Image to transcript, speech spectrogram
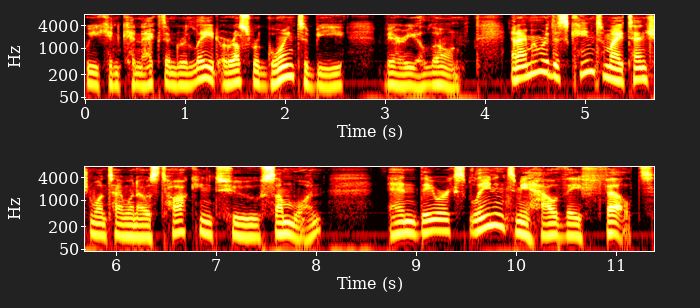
we can connect and relate, or else we're going to be very alone. And I remember this came to my attention one time when I was talking to someone, and they were explaining to me how they felt.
